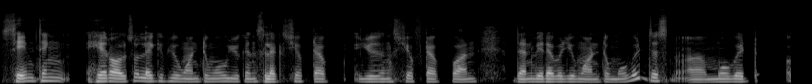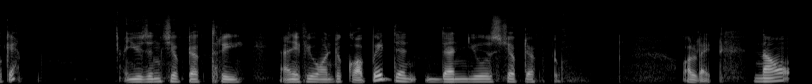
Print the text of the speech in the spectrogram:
Same thing here also like if you want to move you can select shift F using shift F1 then wherever you want to move it just uh, move it okay? Using shift F3 and if you want to copy it then then use shift F2 all right. Now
